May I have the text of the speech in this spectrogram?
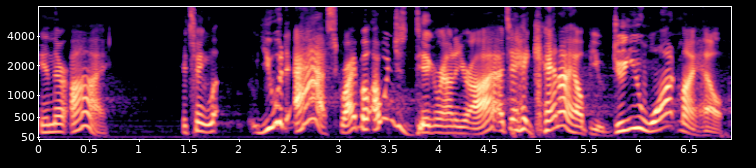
in their eye. It's saying, you would ask, right? But I wouldn't just dig around in your eye. I'd say, hey, can I help you? Do you want my help?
